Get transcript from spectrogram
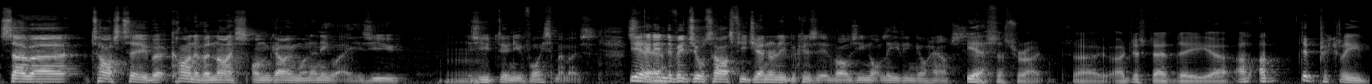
So uh, task two, but kind of a nice ongoing one anyway, is you is you doing your voice memos. So you get individual tasks for you generally because it involves you not leaving your house. Yes, that's right. So I just had the. Uh, I, I did particularly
